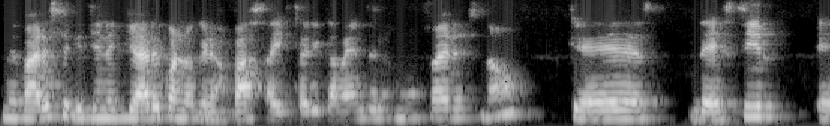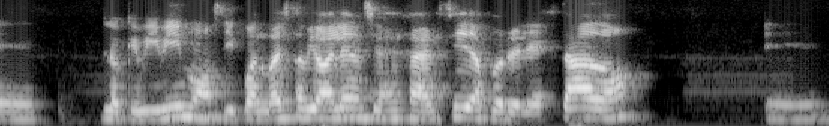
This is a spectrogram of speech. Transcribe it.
me parece que tiene que ver con lo que nos pasa históricamente las mujeres, ¿no? Que es decir eh, lo que vivimos y cuando esa violencia es ejercida por el Estado eh,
